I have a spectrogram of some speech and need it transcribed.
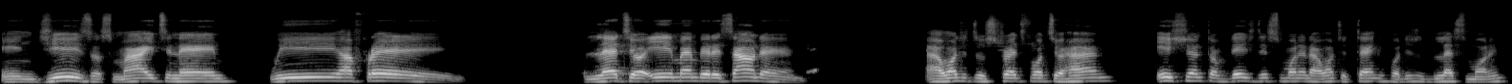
In Jesus' mighty name, we have prayed. Let your amen be resounding. I want you to stretch forth your hand. Ancient of days, this morning, I want to thank you for this blessed morning.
